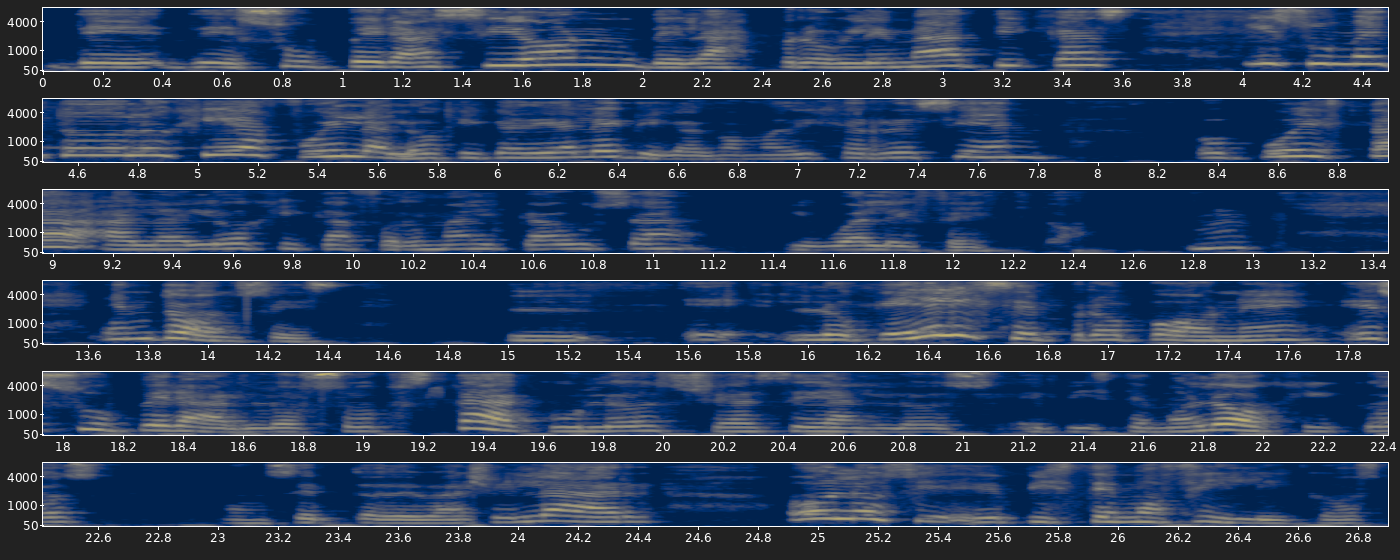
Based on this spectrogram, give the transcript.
de, superación de las problemáticas y su metodología fue la lógica dialéctica, como dije recién, opuesta a la lógica formal causa igual efecto. Entonces, eh, lo que él se propone es superar los obstáculos, ya sean los epistemológicos, concepto de Bachelard, o los epistemofílicos,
